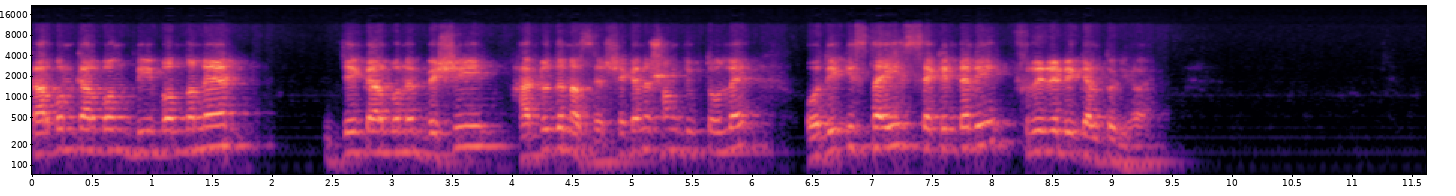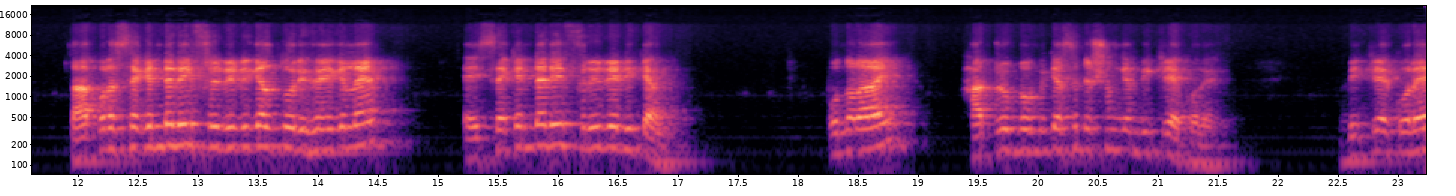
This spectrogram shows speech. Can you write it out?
কার্বন কার্বন দ্বিবন্ধনের যে কার্বনের বেশি হাইড্রোজেন আছে, সেখানে সংযুক্ত হলে অধিক স্থায়ী সেকেন্ডারি ফ্রি রেডিক্যাল তৈরি হয়। তারপরে সেকেন্ডারি ফ্রি রেডিক্যাল তৈরি হয়ে গেলে এই সেকেন্ডারি ফ্রি রেডিক্যাল পুনরায় হাইড্রোব্রোমিক অ্যাসিডের সঙ্গে বিক্রিয়া করে। বিক্রিয়া করে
